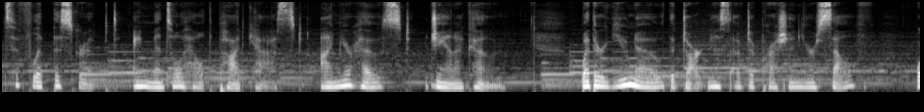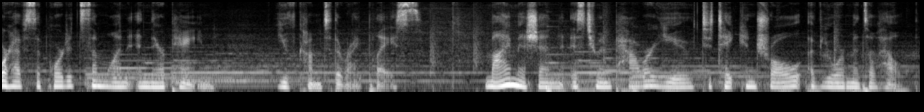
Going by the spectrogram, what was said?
to Flip the Script, a mental health podcast. I'm your host, Janna Cone. Whether you know the darkness of depression yourself or have supported someone in their pain, you've come to the right place. My mission is to empower you to take control of your mental health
